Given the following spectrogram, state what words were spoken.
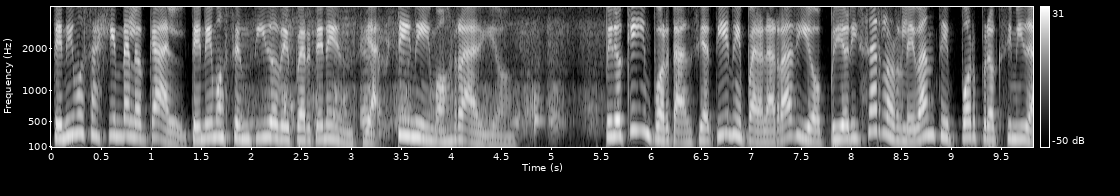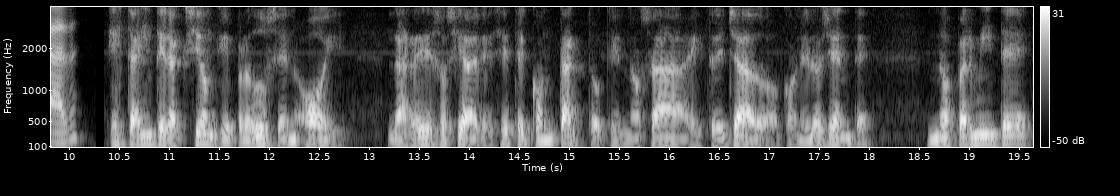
Tenemos agenda local, tenemos sentido de pertenencia, tenemos radio. Pero ¿qué importancia tiene para la radio priorizar lo relevante por proximidad? Esta interacción que producen hoy las redes sociales, este contacto que nos ha estrechado con el oyente, nos permite,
